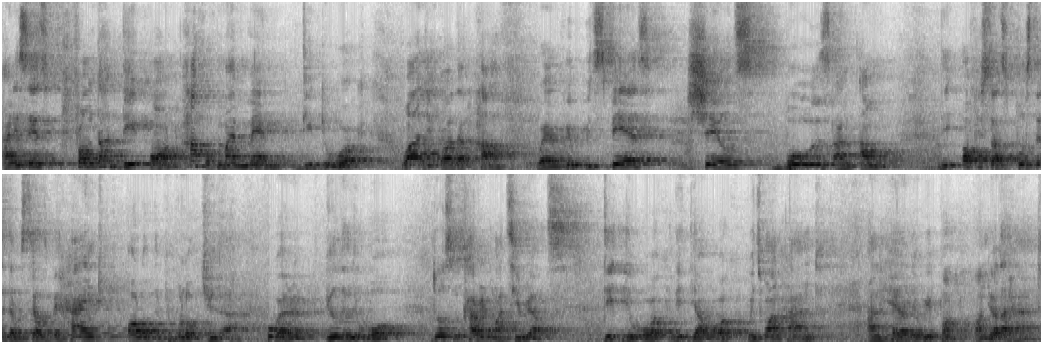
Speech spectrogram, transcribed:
And he says, From that day on, half of my men did the work, while the other half were equipped with spears, shields, bows, and armor. The officers posted themselves behind all of the people of Judah who were building the wall. Those who carried materials did the work, did their work with one hand and held a weapon on the other hand.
